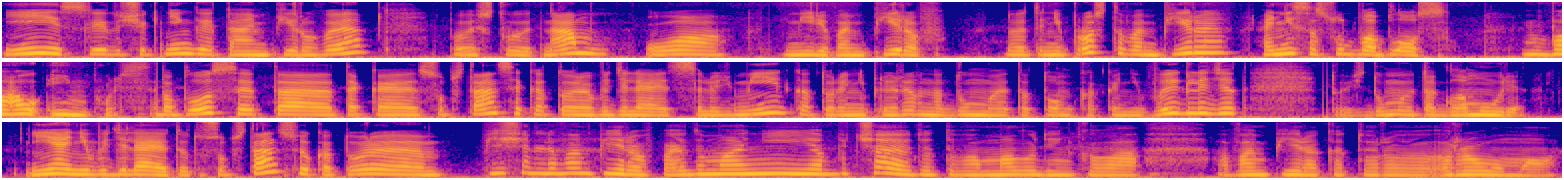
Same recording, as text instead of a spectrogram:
и следующая книга это «Ампир В», повествует нам о мире вампиров. Но это не просто вампиры, они сосут баблос. Вау-импульсы. Баблос — это такая субстанция, которая выделяется людьми, которые непрерывно думают о том, как они выглядят, то есть думают о гламуре. И они выделяют эту субстанцию, которая... Пища для вампиров, поэтому они и обучают этого молоденького вампира, который Рома,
